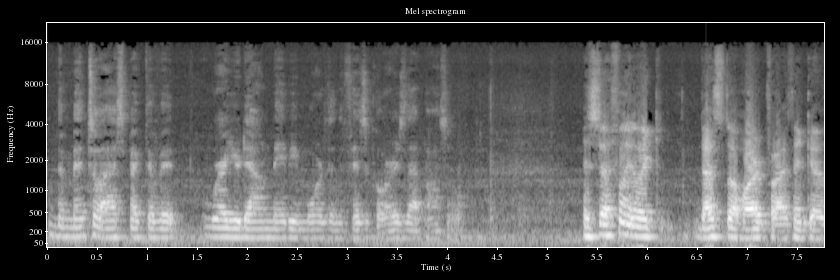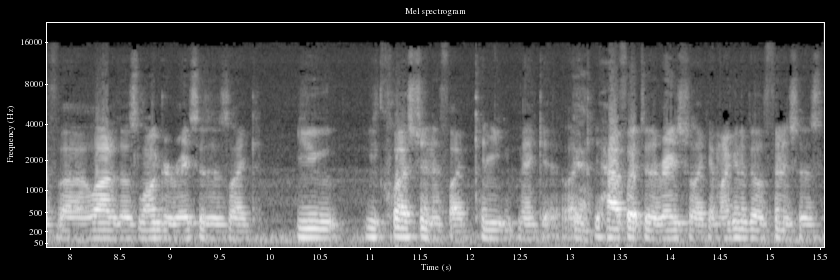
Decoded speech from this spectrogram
the mental aspect of it wear you down maybe more than the physical, or is that possible? It's definitely like that's the hard part. I think of uh, a lot of those longer races is like you you question if like can you make it like halfway through the race you're like am I gonna be able to finish this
